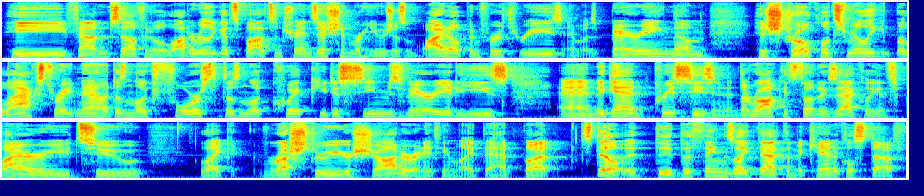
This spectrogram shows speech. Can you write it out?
He found himself into a lot of really good spots in transition where he was just wide open for threes and was burying them. His stroke looks really relaxed right now. It doesn't look forced. It doesn't look quick. He just seems very at ease. And again, preseason, the Rockets don't exactly inspire you to like rush through your shot or anything like that. But still, it, the, the things like that, the mechanical stuff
